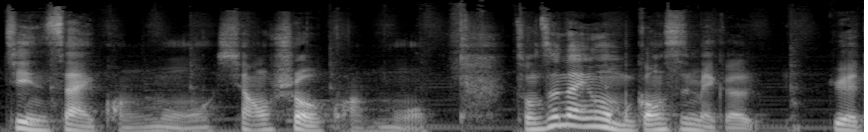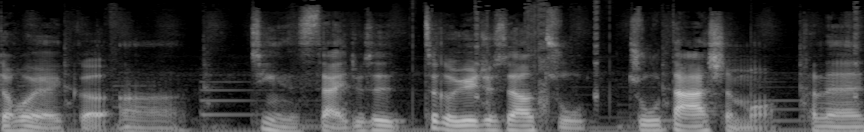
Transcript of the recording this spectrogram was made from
竞赛狂魔、销售狂魔。总之呢，因为我们公司每个月都会有一个呃。竞赛就是这个月就是要主主打什么，可能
